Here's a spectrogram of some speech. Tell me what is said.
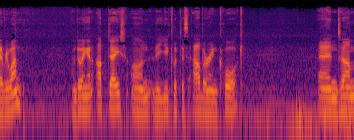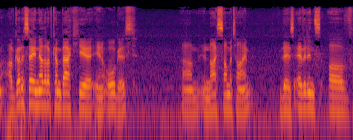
everyone. I'm doing an update on the Eucalyptus alba in Cork. And um, I've got to say, now that I've come back here in August, um, in nice summertime, there's evidence of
